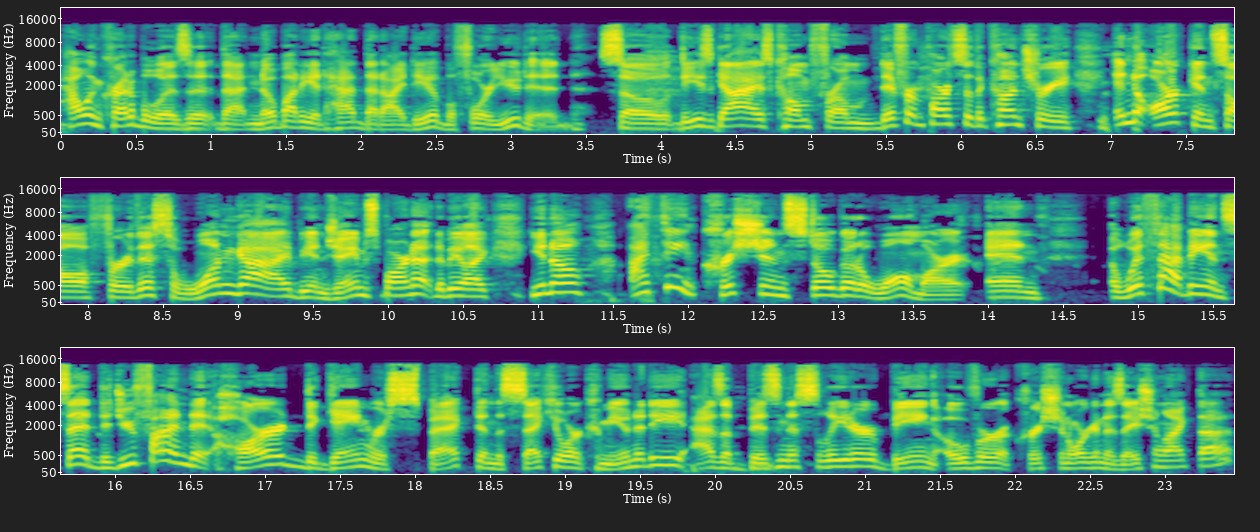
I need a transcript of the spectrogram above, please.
How incredible is it that nobody had had that idea before you did? So these guys come from different parts of the country into Arkansas for this one guy being James Barnett to be like, you know, I think Christians still go to Walmart and with that being said, did you find it hard to gain respect in the secular community as a business leader being over a Christian organization like that?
